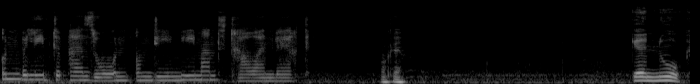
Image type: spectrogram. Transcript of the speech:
unbeliebte Person, um die niemand trauern wird. Okay. Genug.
